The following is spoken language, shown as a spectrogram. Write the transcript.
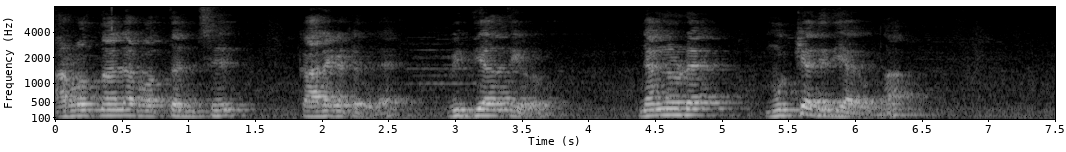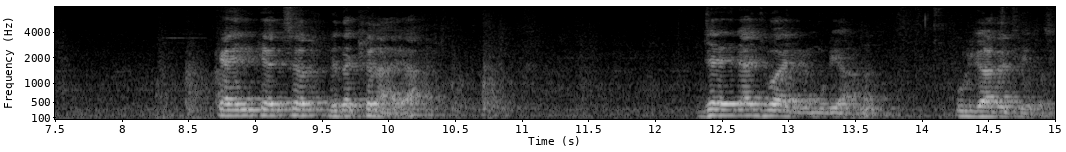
അറുപത്തിനാല് അറുപത്തഞ്ച് കാലഘട്ടത്തിലെ വിദ്യാർത്ഥികളും ഞങ്ങളുടെ മുഖ്യ അതിഥിയാകുന്ന കാരിക്കേച്ചർ വിദഗ്ധനായ ജയരാജ് വാര്യരും കൂടിയാണ് ഉദ്ഘാടനം ചെയ്തത്.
